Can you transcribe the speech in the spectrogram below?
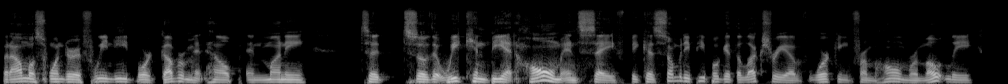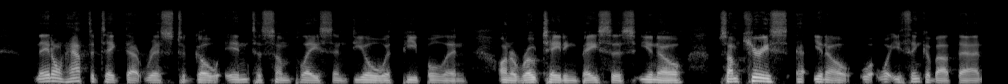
but i almost wonder if we need more government help and money to so that we can be at home and safe because so many people get the luxury of working from home remotely they don't have to take that risk to go into some place and deal with people and on a rotating basis you know so i'm curious uh, you know what, what you think about that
